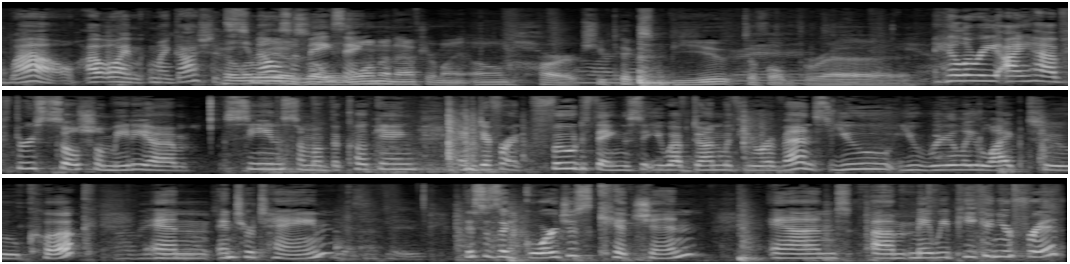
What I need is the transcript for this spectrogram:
Wow. Oh, I, my gosh, it Hilary smells is amazing. a woman after my own heart. She picks beautiful bread. Hilary, I have through social media seen some of the cooking and different food things that you have done with your events. You you really like to cook and entertain. This is a gorgeous kitchen. And um, may we peek in your fridge?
